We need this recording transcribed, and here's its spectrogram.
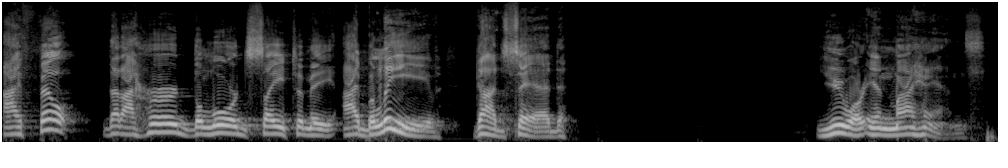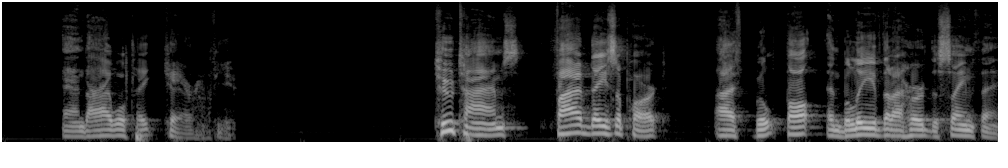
I felt that I heard the Lord say to me, I believe God said, You are in my hands, and I will take care of you. Two times, five days apart, I thought and believed that I heard the same thing.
